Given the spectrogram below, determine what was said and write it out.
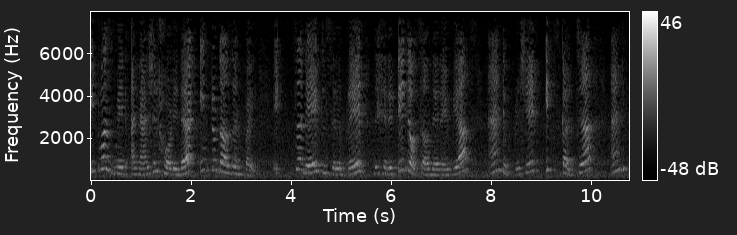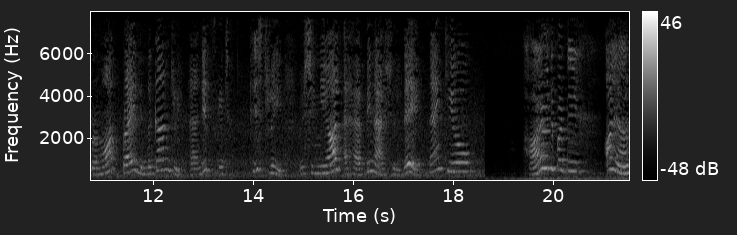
It was made a national holiday in 2005. It's a day to celebrate the heritage of Saudi Arabia and appreciate its culture and to promote pride in the country and its rich history. Wishing you all a happy National Day. Thank you. Hi everybody. I am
